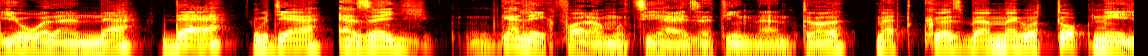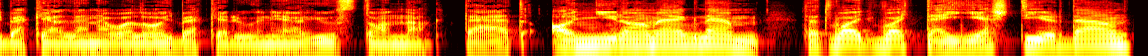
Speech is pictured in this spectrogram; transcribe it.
jó lenne, de ugye ez egy elég faramuci helyzet innentől, mert közben meg ott top 4-be kellene valahogy bekerülni a Houstonnak. Tehát annyira meg nem, tehát vagy, vagy teljes teardown,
